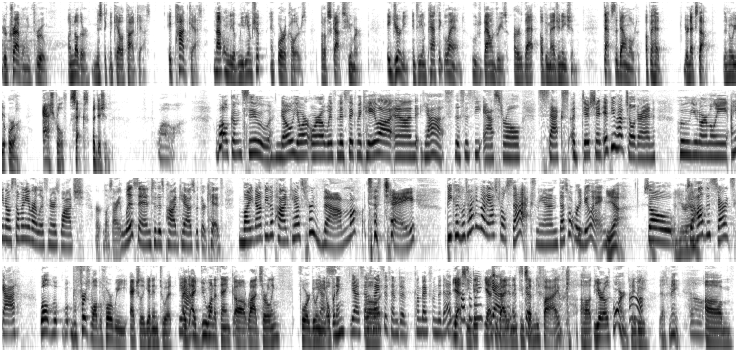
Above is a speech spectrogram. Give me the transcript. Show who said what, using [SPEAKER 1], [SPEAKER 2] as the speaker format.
[SPEAKER 1] You're traveling through another Mystic Michaela podcast, a podcast not only of mediumship and aura colors, but of Scott's humor, a journey into the empathic land whose boundaries are that of imagination. That's the download. Up ahead, your next stop, the Know Your Aura Astral Sex Edition.
[SPEAKER 2] Whoa. Welcome to Know Your Aura with Mystic Michaela. And yes, this is the Astral Sex Edition. If you have children who you normally, you know, so many of our listeners watch, or sorry, listen to this podcast with their kids, might not be the podcast for them today because we're talking about astral sex, man. That's what we're doing.
[SPEAKER 1] Yeah.
[SPEAKER 2] So,
[SPEAKER 1] And here I
[SPEAKER 2] so how'd this start, Scott?
[SPEAKER 1] Well, first of all, before we actually get into it,
[SPEAKER 2] Yeah.
[SPEAKER 1] I, I do want to thank uh, Rod Serling for doing
[SPEAKER 2] Yes.
[SPEAKER 1] the opening.
[SPEAKER 2] Yes, that was
[SPEAKER 1] Uh,
[SPEAKER 2] nice of him to come back from the dead.
[SPEAKER 1] Yes,
[SPEAKER 2] possibly?
[SPEAKER 1] he did. Yes,
[SPEAKER 2] Yeah,
[SPEAKER 1] he died in
[SPEAKER 2] that's good.
[SPEAKER 1] 1975, uh, the year I was born. Maybe
[SPEAKER 2] Oh.
[SPEAKER 1] That's me. Um,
